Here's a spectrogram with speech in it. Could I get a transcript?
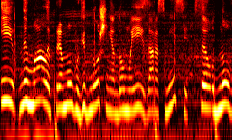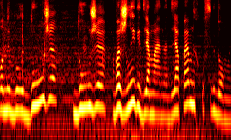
і не мали прямого відношення до моєї зараз місії, все одно вони були дуже дуже важливі для мене для певних усвідомлень.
